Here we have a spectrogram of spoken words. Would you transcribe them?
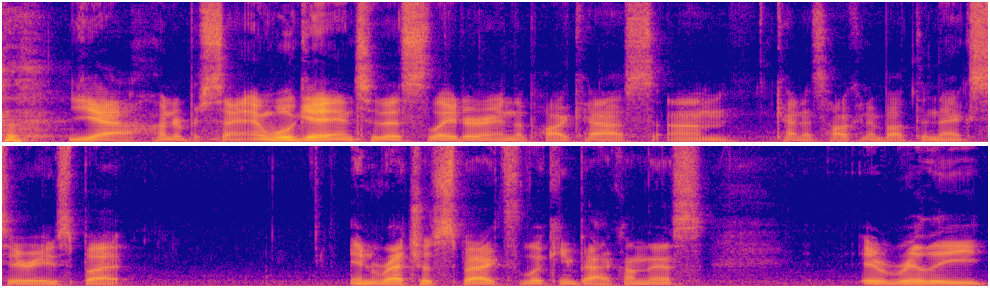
Yeah, hundred percent. And we'll get into this later in the podcast, um, kind of talking about the next series. But in retrospect, looking back on this, it really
